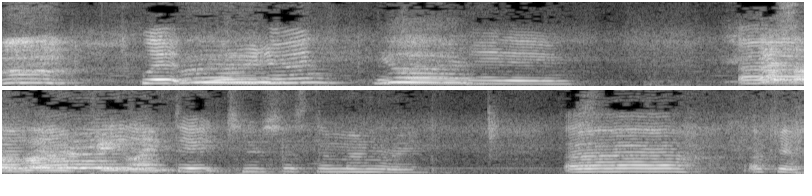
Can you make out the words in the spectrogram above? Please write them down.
Wait, what are we doing? Yeah. Dominating. That's a Uh, update to system memory. Uh, okay.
